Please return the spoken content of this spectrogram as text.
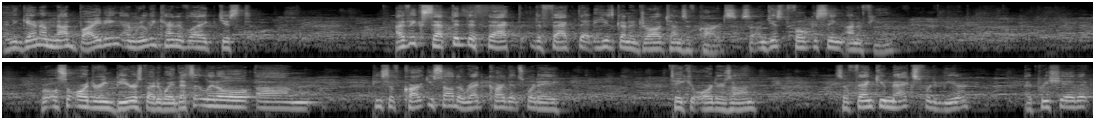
And again, I'm not biting. I'm really kind of like just. I've accepted the fact the fact that he's going to draw tons of cards, so I'm just focusing on a few. We're also ordering beers, by the way. That's a little um, piece of card you saw, the red card. That's where they take your orders on. So thank you, Max, for the beer. I appreciate it.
